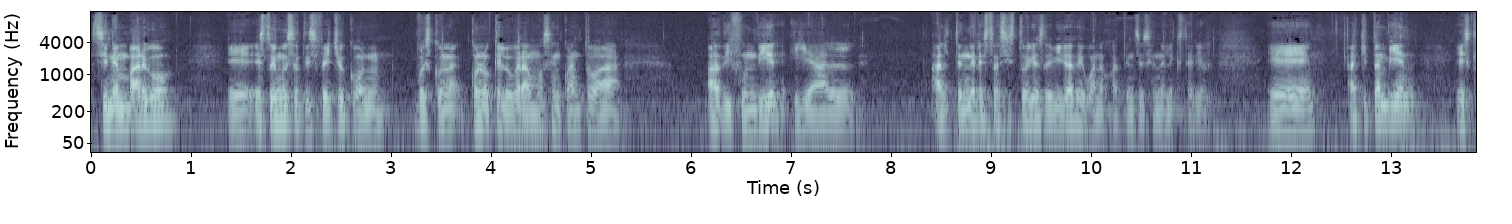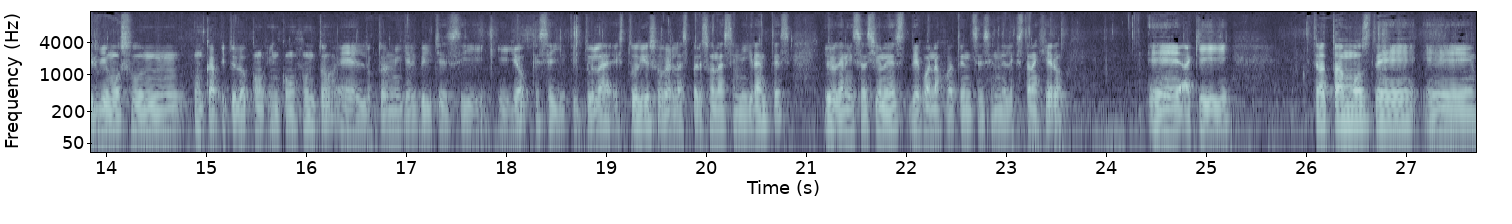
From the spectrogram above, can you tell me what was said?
sin embargo, estoy muy satisfecho con, pues, con, lo que logramos en cuanto a difundir y al al tener estas historias de vida de guanajuatenses en el exterior. Eh, aquí también escribimos un, capítulo en conjunto, el doctor Miguel Vilches y, yo, que se titula Estudios sobre las personas emigrantes y organizaciones de guanajuatenses en el extranjero. Eh, aquí tratamos de eh,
